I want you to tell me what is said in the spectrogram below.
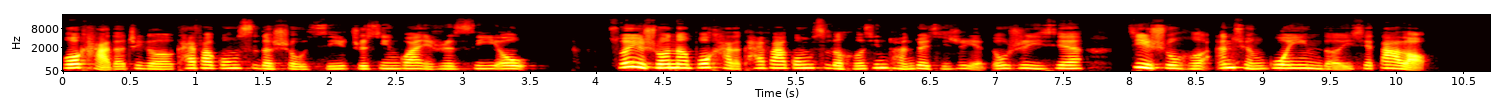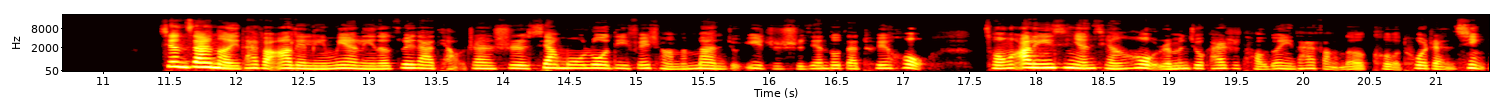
波卡的这个开发公司的首席执行官，也是 CEO。所以说呢，波卡的开发公司的核心团队其实也都是一些技术和安全过硬的一些大佬。现在呢，以太坊二点零面临的最大挑战是项目落地非常的慢，就一直时间都在推后。从二零一七年前后，人们就开始讨论以太坊的可拓展性。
